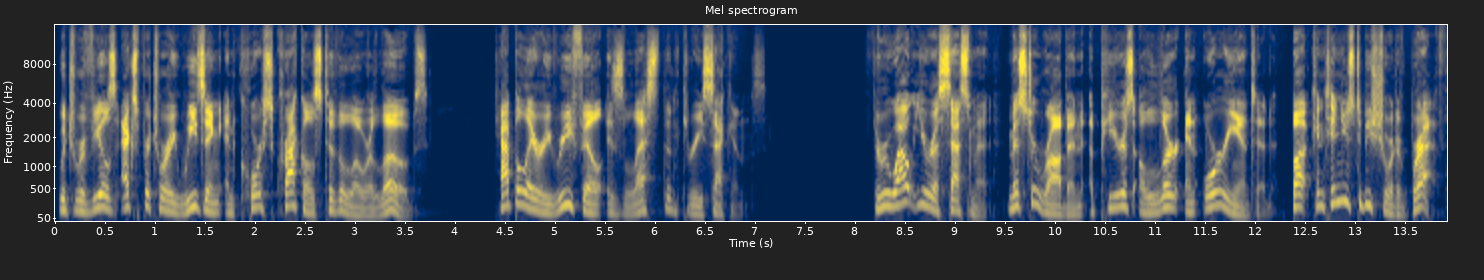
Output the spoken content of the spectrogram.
which reveals expiratory wheezing and coarse crackles to the lower lobes. Capillary refill is less than 3 seconds. Throughout your assessment, Mr. Robin appears alert and oriented, but continues to be short of breath.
